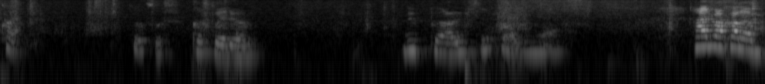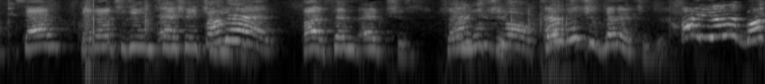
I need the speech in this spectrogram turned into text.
kaç? Sıfır. 40 veriyorum. Bir puan yüksek verdim ya. Hadi bakalım. Sen ben el çiziyorum sen şey çiziyorsun. Ben. Hayır sen el çiz. Sen El çiz. çiziyorum. Sen muz çiz ben el çizeceğim. Hayır bana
